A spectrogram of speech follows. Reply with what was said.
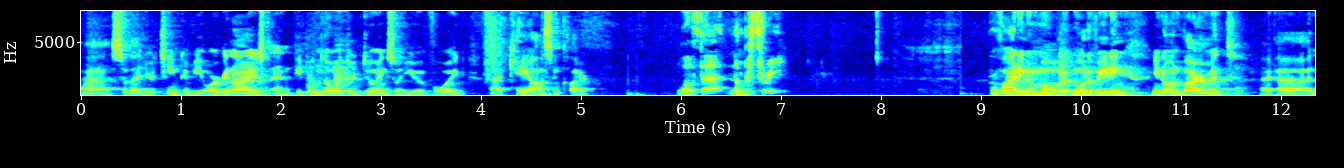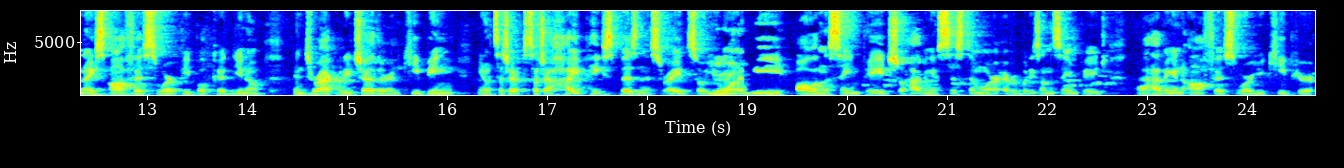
uh, so that your team can be organized and people know what they're doing, so you avoid uh, chaos and clutter. Love that. Number three providing a motivating you know environment a, a, nice office where people could you know interact with each other and keeping you know such a such a high paced business right? So you mm. want to be all on the same page. So having a system where everybody's on the same page uh, having an office where you keep your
